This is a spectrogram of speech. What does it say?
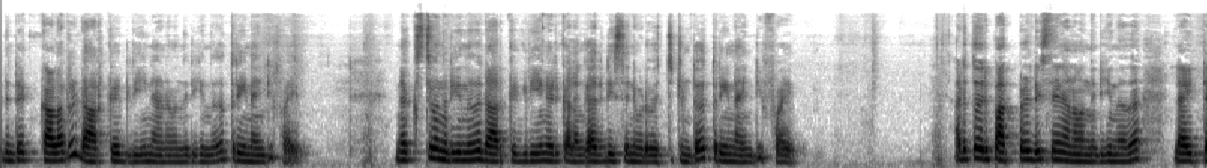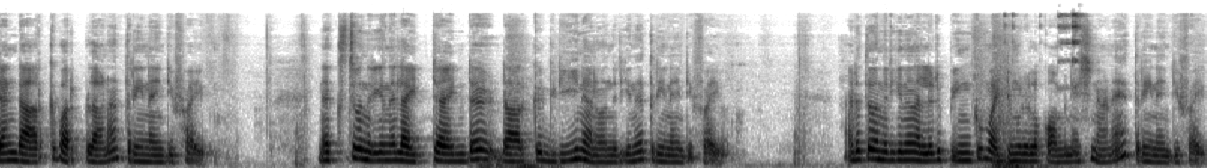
ഇതിന്റെ കളർ ഡാർക്ക് ഗ്രീൻ ആണ് വന്നിരിക്കുന്നത്. ത്രീ നയന്റി ഫൈവ് നെക്സ്റ്റ് വന്നിരിക്കുന്നത് ഡാർക്ക് ഗ്രീൻ ഒരു കലങ്കാരി ഡിസൈൻ ഇവിടെ വെച്ചിട്ടുണ്ട്. ത്രീ നയന്റി ഫൈവ് അടുത്ത ഒരു പർപ്പിൾ ഡിസൈനാണ് വന്നിരിക്കുന്നത്. ലൈറ്റ് ആൻഡ് ഡാർക്ക് പർപ്പിളാണ് ത്രീ നയന്റി ഫൈവ് നെക്സ്റ്റ് വന്നിരിക്കുന്നത് ലൈറ്റ് ആൻഡ് ഡാർക്ക് ഗ്രീൻ ആണ് വന്നിരിക്കുന്നത്. ത്രീ നയന്റി ഫൈവ് അടുത്ത് വന്നിരിക്കുന്നത് നല്ലൊരു പിങ്കും വൈറ്റും കൂടെയുള്ള കോമ്പിനേഷനാണ് ത്രീ നയന്റി ഫൈവ്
